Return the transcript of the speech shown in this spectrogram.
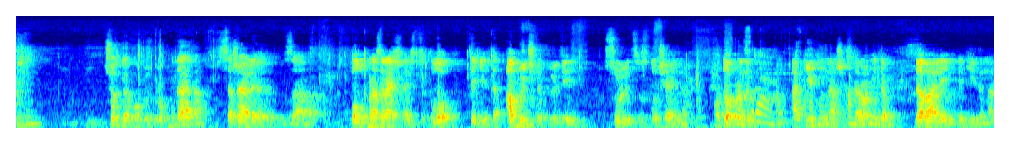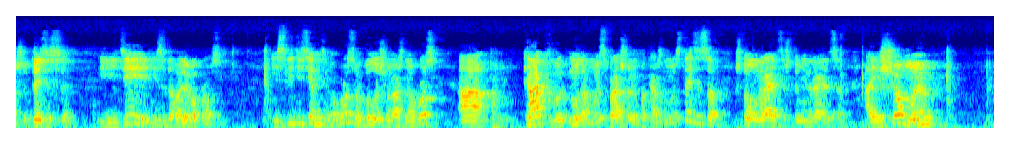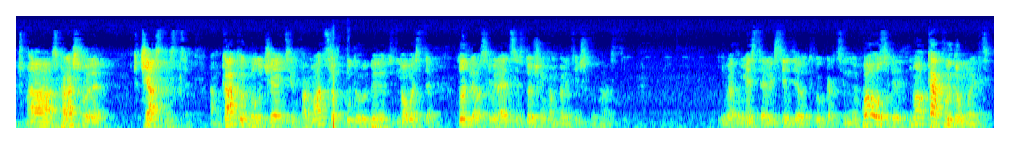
Что такое фокус-группа, да, там, сажали за полупрозрачное стекло каких-то обычных людей с улицы, случайно подобранных, отнюдь не наших сторонников, давали им какие-то наши тезисы и идеи и задавали вопросы. И среди всех этих вопросов был очень важный вопрос, а как вы, ну да, мы спрашивали по каждому из тезисов, что вам нравится, что не нравится, а еще мы а, спрашивали в частности, там, как вы получаете информацию, откуда вы берете новости, кто для вас является источником политических новостей. И в этом месте Алексей делает такую картинную паузу, говорит, ну а как вы думаете?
